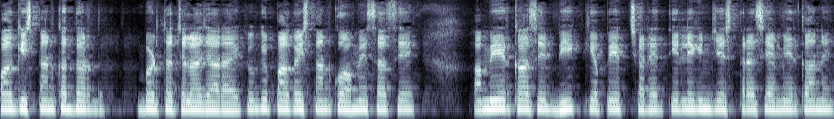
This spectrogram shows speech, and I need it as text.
पाकिस्तान का दर्द बढ़ता चला जा रहा है क्योंकि पाकिस्तान को हमेशा से अमेरिका से भीख की अपेक्षा रहती है लेकिन जिस तरह से अमेरिका ने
